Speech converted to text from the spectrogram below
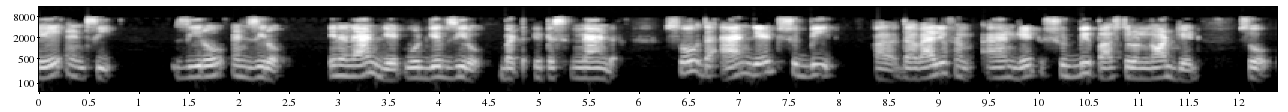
A and C, 0 and 0 in a NAND gate would give 0, but it is NAND. So, the AND gate should be, uh, the value from AND gate should be passed through a NOT gate. So,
